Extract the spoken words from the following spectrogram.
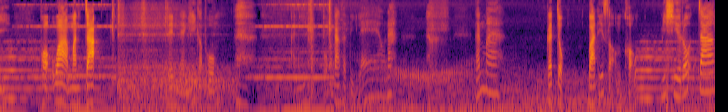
ดีๆ เพราะว่ามันจะเล่นอย่างนี้กับผม อันนี้ผมตั้งสติ งั้นมากระจกบานที่สองของมิชิโร่จัง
